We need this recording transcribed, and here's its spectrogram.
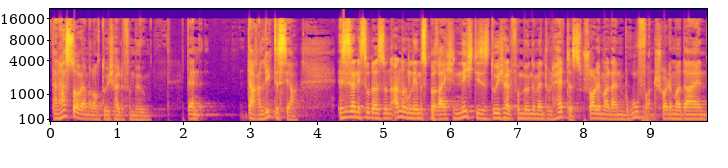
Dann hast du aber immer noch Durchhaltevermögen. Denn daran liegt es ja es ist ja nicht so, dass du in anderen Lebensbereichen nicht dieses Durchhaltvermögen eventuell hättest. Schau dir mal deinen Beruf an, schau dir mal dein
